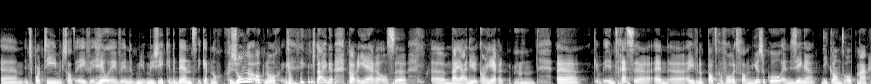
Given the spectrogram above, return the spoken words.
Um, in het sportteam. Ik zat even, heel even in de mu muziek, in de band. Ik heb nog gezongen ook nog. Een kleine carrière als, uh, um, nou ja, niet carrière. uh, interesse en uh, even een pad gevolgd van musical en zingen, die kant op. Maar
